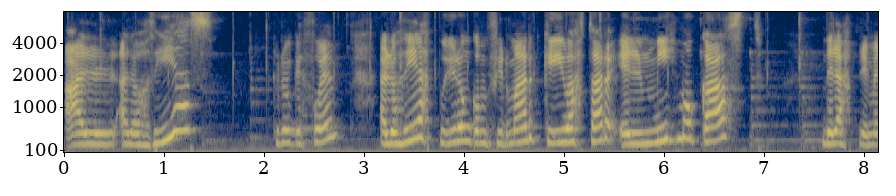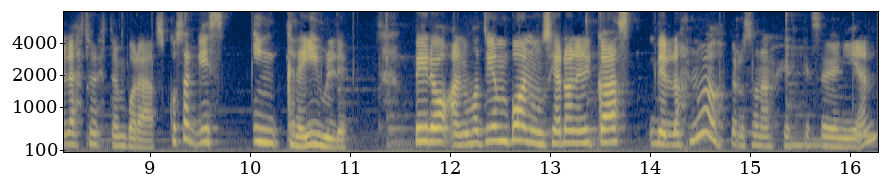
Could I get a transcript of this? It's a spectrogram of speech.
a los días, creo que fue, a los días pudieron confirmar que iba a estar el mismo cast de las primeras tres temporadas, cosa que es increíble. Pero al mismo tiempo anunciaron el cast de los nuevos personajes que se venían.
